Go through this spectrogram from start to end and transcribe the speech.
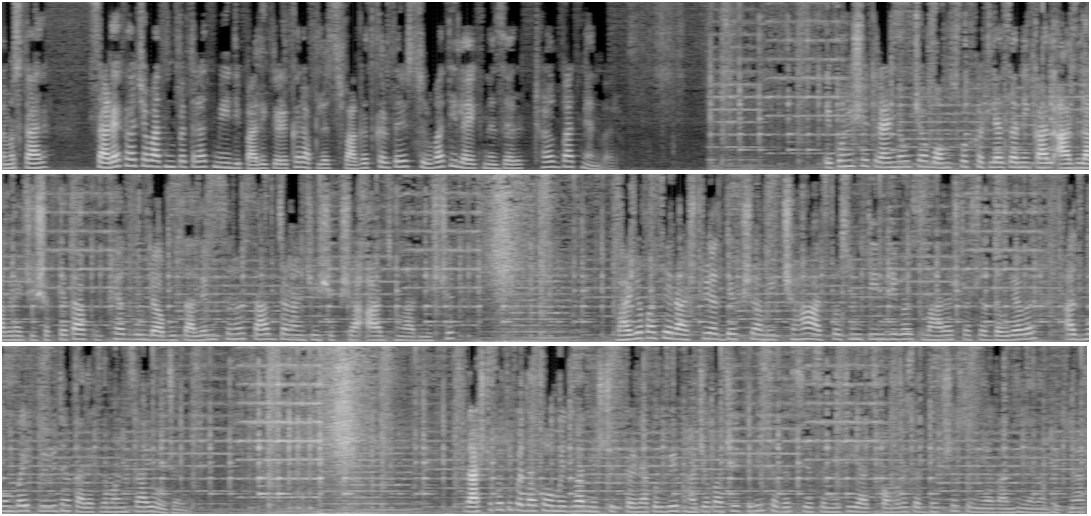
नमस्कार. साडे अकराच्या बातमीपत्रात मी दीपाली केळकर आपलं स्वागत करते. सुरुवातीला एक नजर ठळक बातम्यांवर. एकोणीसशे त्र्याण्णवच्या बॉम्बस्फोट खटल्याचा निकाल आज लागण्याची शक्यता कुख्यात गुंड अबू सालेमसह सात जणांची शिक्षा आज होणार निश्चित. भाजपाचे राष्ट्रीय अध्यक्ष अमित शहा आजपासून तीन दिवस महाराष्ट्राच्या दौऱ्यावर आज मुंबईत विविध कार्यक्रमांचं आयोजन. राष्ट्रपतीपदाचा उमेदवार निश्चित करण्यापूर्वी भाजपाची त्रिसदस्यीय समिती आज काँग्रेस अध्यक्ष सोनिया गांधी यांना भेटणार.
